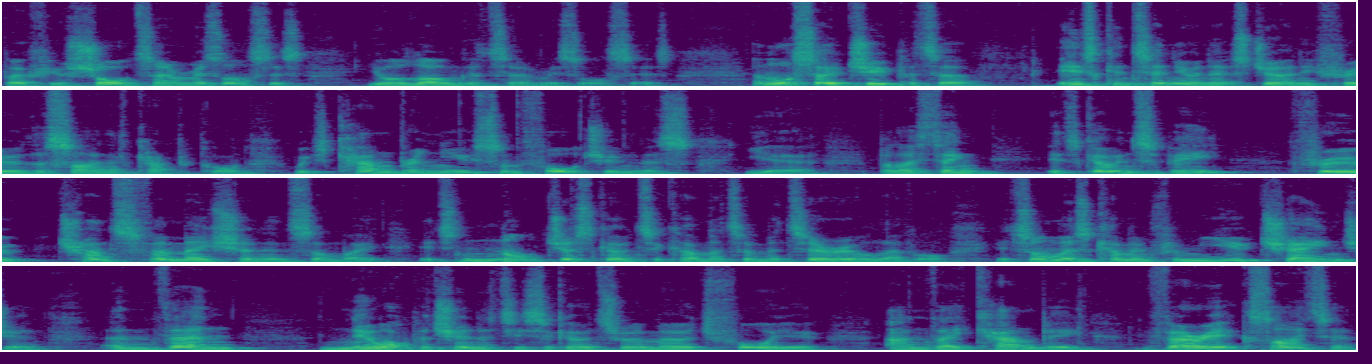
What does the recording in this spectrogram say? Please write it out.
both your short term resources, your longer term resources. And also, Jupiter is continuing its journey through the sign of Capricorn, which can bring you some fortune this year. But I think it's going to be through transformation in some way. It's not just going to come at a material level, it's almost coming from you changing, and then new opportunities are going to emerge for you. And they can be very exciting,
